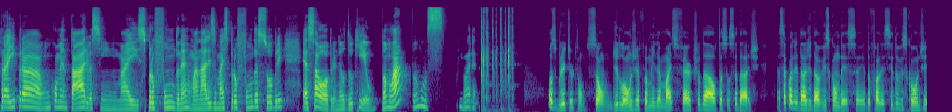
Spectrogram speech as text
para ir para um comentário assim mais profundo, né? Uma análise mais profunda sobre essa obra, né? O Duque e eu. Vamos lá? Vamos. Bora. Os Bridgerton são, de longe, a família mais fértil da alta sociedade essa qualidade da viscondessa e do falecido visconde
